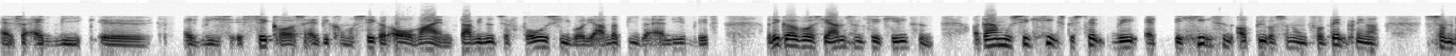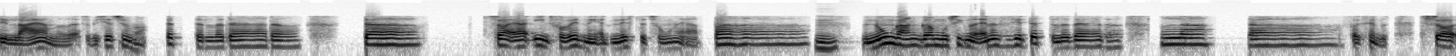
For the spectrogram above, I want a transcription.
Altså, at vi, øh, at vi sikrer os, at vi kommer sikkert over vejen. Der er vi nødt til at forudsige, hvor de andre biler er lige om lidt. Og det gør vores hjerne sådan set hele tiden. Og der er musik helt specielt ved, at det hele tiden opbygger sådan nogle forventninger, som det leger med. Altså hvis jeg synger, da, da, da, da, da, da, så er ens forventning, at den næste tone er ba. Mm. Men nogle gange gør musik noget andet, så siger da, da, da, da, la, da, for eksempel. Så,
